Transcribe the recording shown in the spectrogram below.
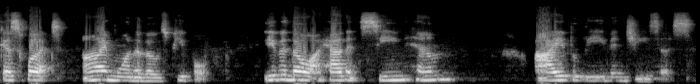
Guess what? I'm one of those people. Even though I haven't seen him, I believe in Jesus.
